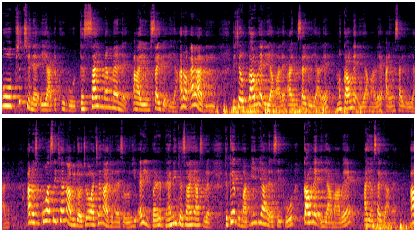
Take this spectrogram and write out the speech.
ကိုဖြစ်ချင်တဲ့အရာတစ်ခုကို design မတ်မတ်နဲ့အာယုံစိုက်တဲ့အရာအဲ့တော့အဲ့ဒါဒီဒီကျွန်တော်ကောင်းတဲ့အရာမှာလည်းအာယုံစိုက်လို့ရတယ်မကောင်းတဲ့အရာမှာလည်းအာယုံစိုက်လို့ရတယ် အဲ့တော့ကိုကစိတ်ချမ်းသာပြီးတော့ကြော်ချမ်းသာခြင်းနဲ့ဆိုလို့ရှိရင်အဲ့ဒီ bandy design ရဆိုတဲ့တကယ့်ကိုမှပြင်းပြတဲ့စိတ်ကိုကောင်းတဲ့အရာမှာပဲအာယုံစိုက်တာမယ်အာ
